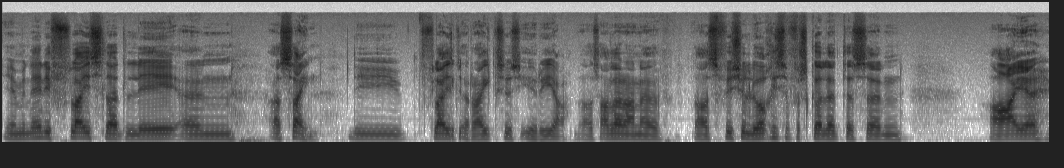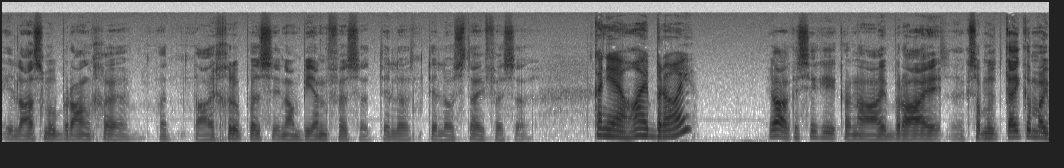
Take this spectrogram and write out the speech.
jy moet net die vleis laat lê in asyn. Die vleis ruik soos urea. Daar's allerlei daar's fisiologiese verskille tussen haie, elasmobranche daai groep is en dan beenvisse, telostuivisse. Kan jy 'n haai braai? Ja, ek is seker jy kan 'n haai braai. Ek sal moet kyk in my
